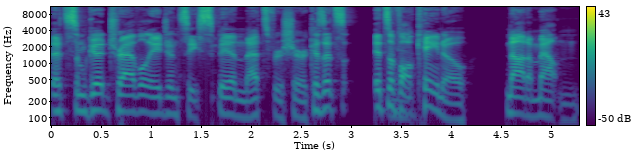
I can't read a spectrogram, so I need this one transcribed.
That's some good travel agency spin, that's for sure. Because it's it's a volcano, not a mountain.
